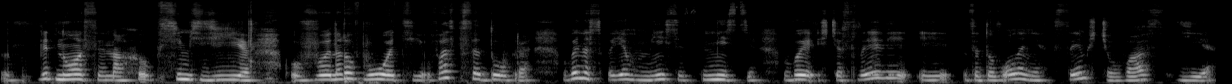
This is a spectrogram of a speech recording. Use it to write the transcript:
В відносинах, в сім'ї, в, на роботі. У вас все добре. Ви на своєму місці, місці. Ви щасливі і задоволені всім, що у вас є.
